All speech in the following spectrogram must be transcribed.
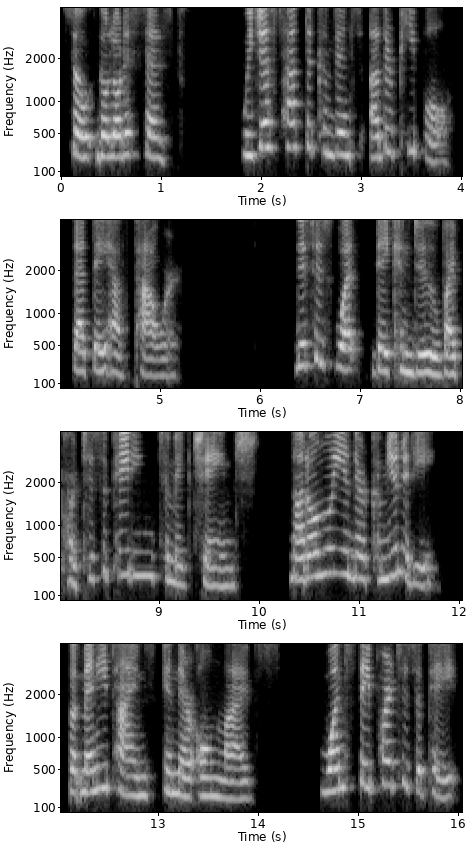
So Dolores says, we just have to convince other people that they have power. This is what they can do by participating to make change, not only in their community, but many times in their own lives. Once they participate,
